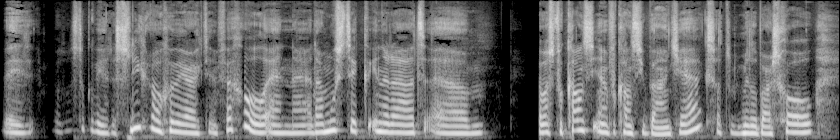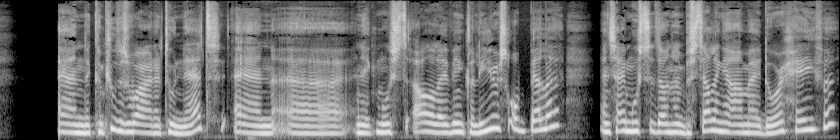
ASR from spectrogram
Bij, wat was het ook alweer? De Sligro gewerkt in Veghel. En uh, daar moest ik inderdaad. Um, er was vakantie, een vakantiebaantje. Hè? Ik zat op middelbare school. En de computers waren er toen net. En, uh, en ik moest allerlei winkeliers opbellen. En zij moesten dan hun bestellingen aan mij doorgeven.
